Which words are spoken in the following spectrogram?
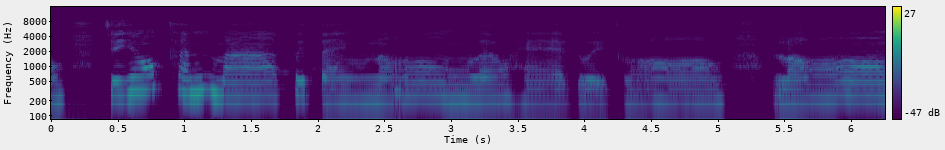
ง จะยกขันมากไปแต่งน้องแล้วแห่ด้วยกลองร้อง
